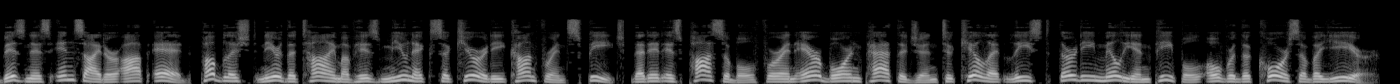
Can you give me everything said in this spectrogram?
Business Insider op-ed published near the time time of his Munich Security Conference speech that it is possible for an airborne pathogen to kill at least 30 million people over the course of a year.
